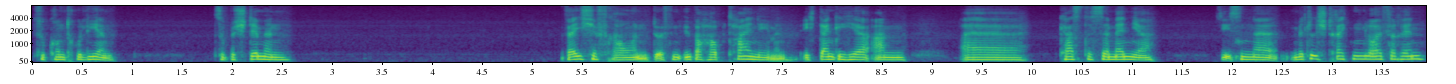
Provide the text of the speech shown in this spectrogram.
zu kontrollieren, zu bestimmen, welche Frauen dürfen überhaupt teilnehmen. Ich denke hier an äh, Casta Semenya. Sie ist eine Mittelstreckenläuferin,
